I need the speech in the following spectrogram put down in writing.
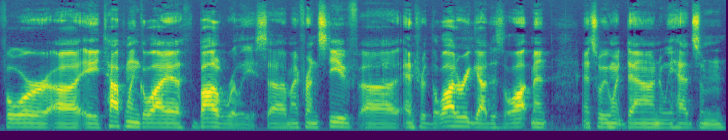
for uh, a Toppling Goliath bottle release. Uh, my friend Steve uh, entered the lottery, got his allotment, and so we went down and we had some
